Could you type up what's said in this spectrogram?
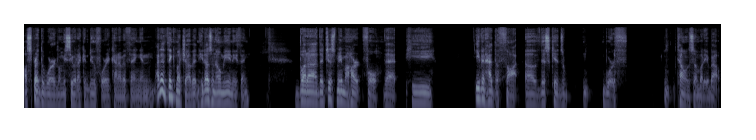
i'll spread the word let me see what i can do for you kind of a thing and i didn't think much of it he doesn't owe me anything but uh that just made my heart full that he even had the thought of this kid's worth telling somebody about.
